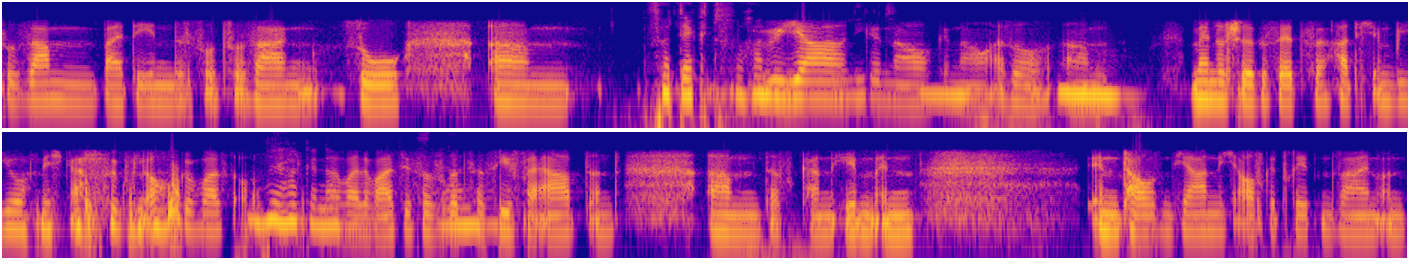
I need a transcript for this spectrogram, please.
zusammen, bei denen das sozusagen so ähm, verdeckt vorhanden Ja, liegt. genau, genau. Also mhm. Mendelsche Gesetze hatte ich im Bio nicht ganz so gut aufgepasst. Auch ja, genau. Mittlerweile weiß ich, dass es rezessiv vererbt und ähm, das kann eben in in tausend Jahren nicht aufgetreten sein und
